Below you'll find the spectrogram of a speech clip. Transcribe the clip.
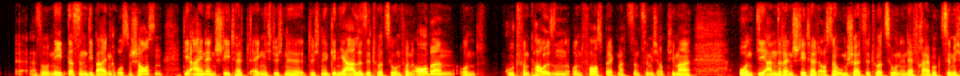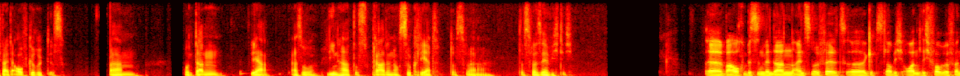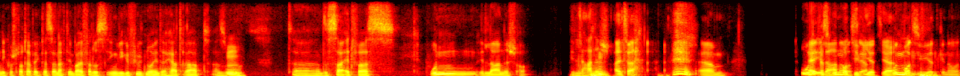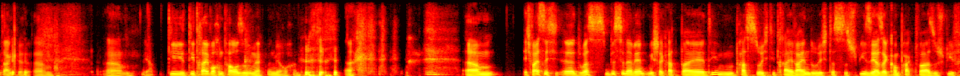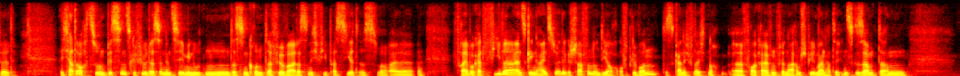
also nee, das sind die beiden großen Chancen. Die eine entsteht halt eigentlich durch eine, durch eine geniale Situation von Orban und gut von Paulsen und Forsberg macht es dann ziemlich optimal. Und die andere entsteht halt aus einer Umschaltsituation, in der Freiburg ziemlich weit aufgerückt ist. Ähm, und dann, ja, also Lienhardt das gerade noch so klärt. Das war, das war sehr wichtig. Äh, war auch ein bisschen, wenn da ein 1-0 fällt, äh, gibt es, glaube ich, ordentlich Vorwürfe an Nico Schlotterbeck, dass er nach dem Ballverlust irgendwie gefühlt nur hinterher trabt. Also mhm. da, das sah etwas unelanisch aus. Elanisch? Alter. ähm, ohne ja, Elan unmotiviert, aus, ja. ja. Unmotiviert, genau, danke. ähm, ähm, ja, die, die drei Wochen Pause merkt man mir auch an. Äh, ähm, ich weiß nicht, äh, du hast es ein bisschen erwähnt, Misha, gerade bei dem Pass durch die drei Reihen durch, dass das Spiel sehr, sehr kompakt war, also Spielfeld. Ich hatte auch so ein bisschen das Gefühl, dass in den zehn Minuten das ein Grund dafür war, dass nicht viel passiert ist, weil Freiburg hat viele 1 gegen 1 Duelle geschaffen und die auch oft gewonnen. Das kann ich vielleicht noch äh, vorgreifen für nach dem Spiel. Man hatte insgesamt dann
